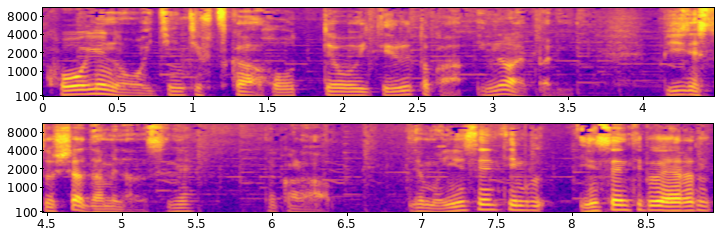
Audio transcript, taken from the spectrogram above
こういうのを1日2日放っておいてるとかいうのはやっぱりビジネスとしてはダメなんですね。だからでもインセンティブインセンティブがやら、ね、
